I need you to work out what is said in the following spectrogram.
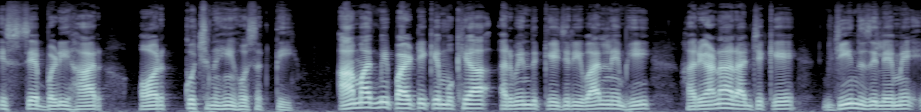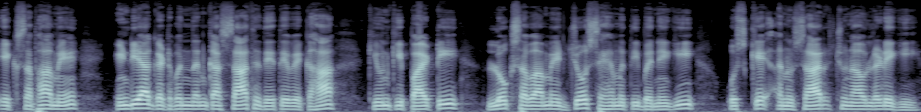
इससे बड़ी हार और कुछ नहीं हो सकती। आम आदमी पार्टी के मुखिया अरविंद केजरीवाल ने भी हरियाणा राज्य के जींद ज़िले में एक सभा में इंडिया गठबंधन का साथ देते हुए कहा कि उनकी पार्टी लोकसभा में जो सहमति बनेगी, उसके अनुसार चुनाव लड़ेगी।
